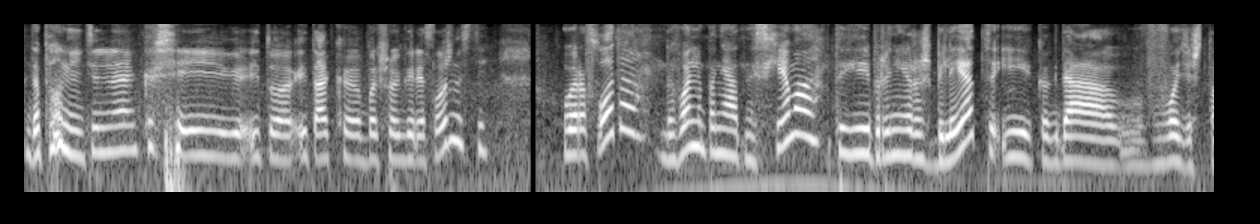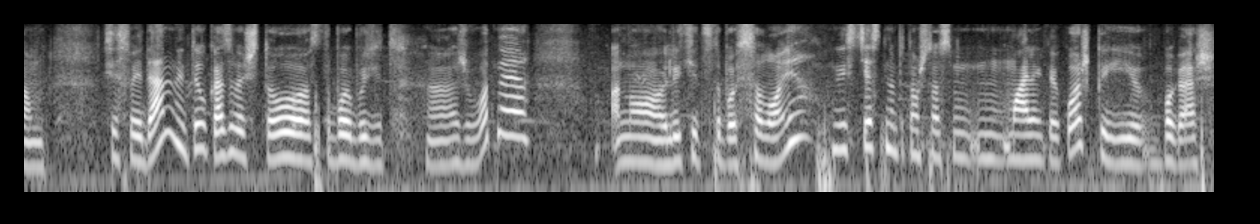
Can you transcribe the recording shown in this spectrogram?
дополнительная ко всей и, то, и так большой горе сложностей. У Аэрофлота довольно понятная схема. Ты бронируешь билет, и когда вводишь там все свои данные, ты указываешь, что с тобой будет э, животное, оно летит с тобой в салоне, естественно, потому что у нас маленькая кошка, и в багаж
